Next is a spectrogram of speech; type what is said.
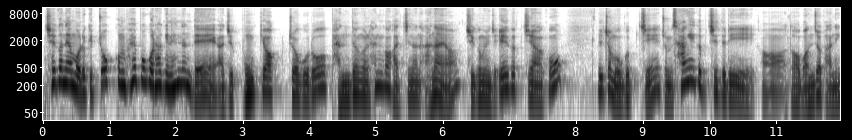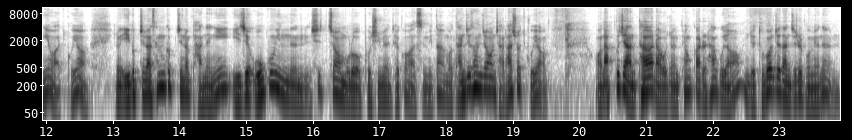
최근에 뭐 이렇게 조금 회복을 하긴 했는데 아직 본격적으로 반등을 한 것 같지는 않아요. 지금은 이제 1급지하고 1.5급지 좀 상위 급지들이 어, 더 먼저 반응이 왔고요. 이런 2급지나 3급지는 반응이 이제 오고 있는 시점으로 보시면 될 것 같습니다. 뭐 단지 선정은 잘 하셨고요. 어, 나쁘지 않다라고 저는 평가를 하고요. 이제 두 번째 단지를 보면은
